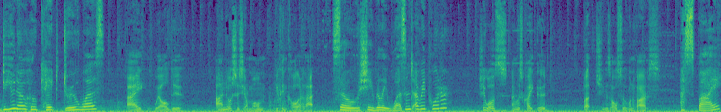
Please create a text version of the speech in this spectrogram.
Do you know who Kate Drew was? Aye, we all do. I know she's your mom. You can call her that. So she really wasn't a reporter? She was, and was quite good. But she was also one of ours. A spy?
